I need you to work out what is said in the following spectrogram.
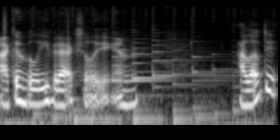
I couldn't believe it actually, and I loved it.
